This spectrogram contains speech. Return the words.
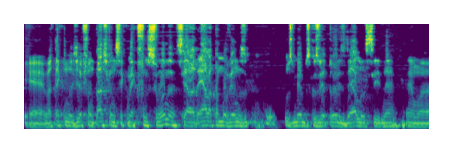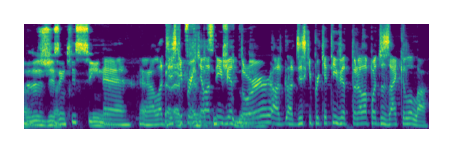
É uma tecnologia fantástica, eu não sei como é que funciona. Se ela, ela tá movendo os, os membros com os vetores dela, ou se, né? É uma. Eles dizem que sim, né? É, ela diz É, que porque ela tem sentido, vetor, né? ela, ela diz que porque tem vetor ela pode usar aquilo lá.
